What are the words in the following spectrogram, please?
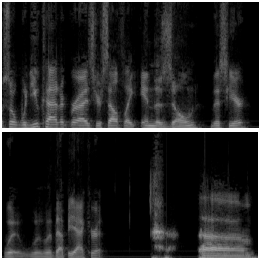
So, would you categorize yourself like in the zone this year? Would, would that be accurate? um,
